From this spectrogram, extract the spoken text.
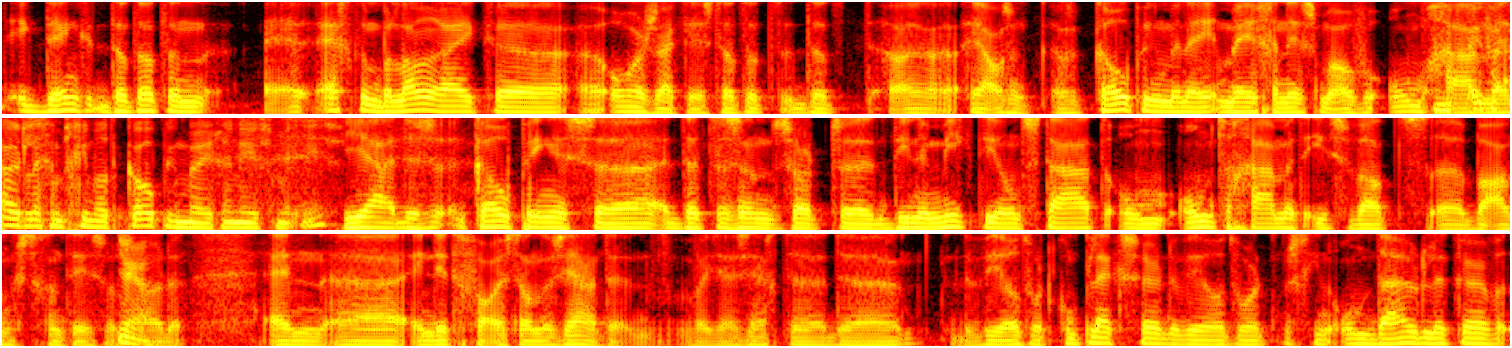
ik denk dat dat een, echt een belangrijke uh, oorzaak is. Dat het dat, uh, ja, als, een, als een copingmechanisme over omgaan. Even met... uitleggen misschien wat copingmechanisme is. Ja, dus coping is, uh, dat is een soort dynamiek die ontstaat om om te gaan met iets wat beangstigend is. Of Ja. zo. En in dit geval is dan dus, ja, de, wat jij zegt, de, de, de wereld wordt complexer, de wereld wordt misschien onduidelijker.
